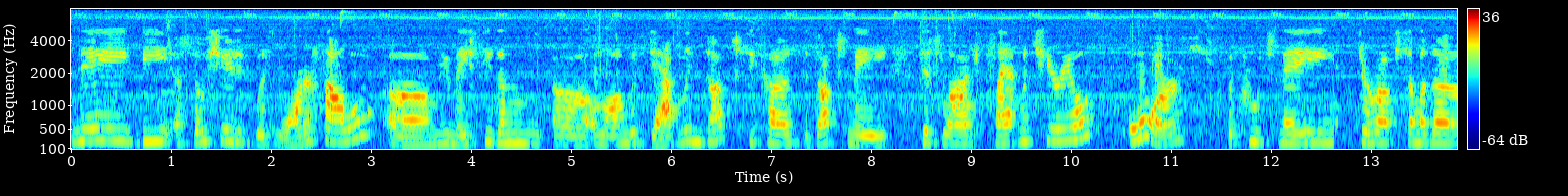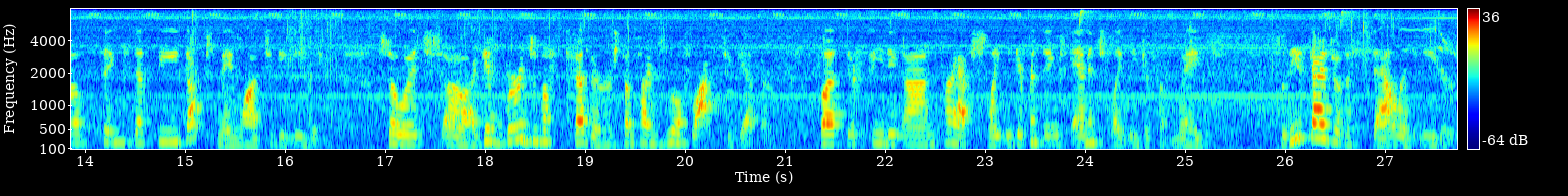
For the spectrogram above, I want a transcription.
may be associated with waterfowl. Um, you may see them uh, along with dabbling ducks because the ducks may dislodge plant material or the coots may stir up some of the things that the ducks may want to be eating. So it's, uh, I guess birds of a feather sometimes will flock together, but they're feeding on perhaps slightly different things and in slightly different ways. So these guys are the salad eaters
